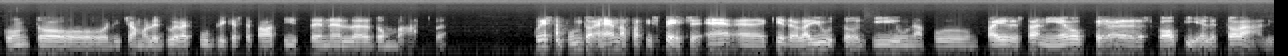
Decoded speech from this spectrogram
contro diciamo, le due repubbliche separatiste nel Donbass. Questa appunto è una fattispecie, è eh, chiedere l'aiuto di una, un paese straniero per scopi elettorali.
